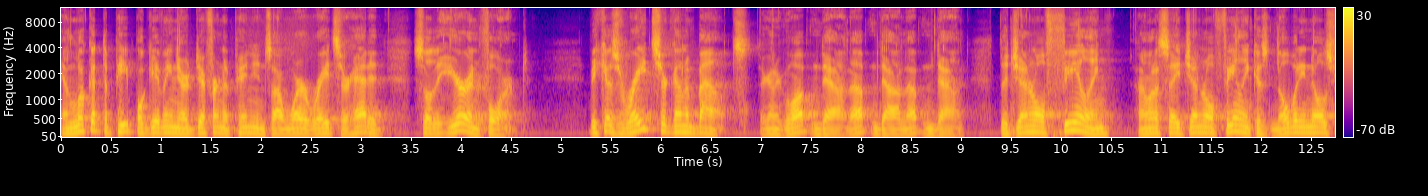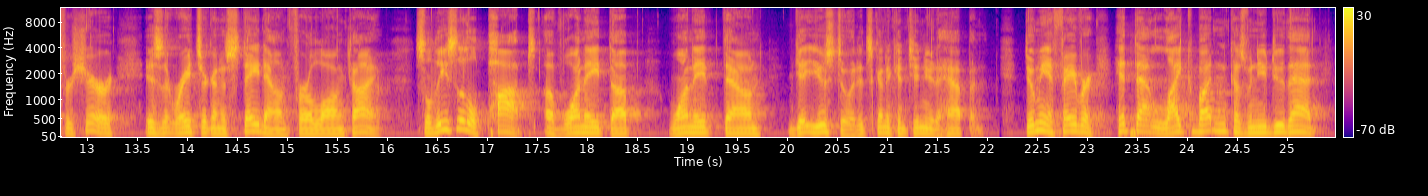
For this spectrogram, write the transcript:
and look at the people giving their different opinions on where rates are headed so that you're informed. Because rates are going to bounce. They're going to go up and down, up and down, up and down. The general feeling, I want to say general feeling because nobody knows for sure, is that rates are going to stay down for a long time. So these little pops of one eighth up, one eighth down, get used to it. It's going to continue to happen. Do me a favor, hit that like button because when you do that,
